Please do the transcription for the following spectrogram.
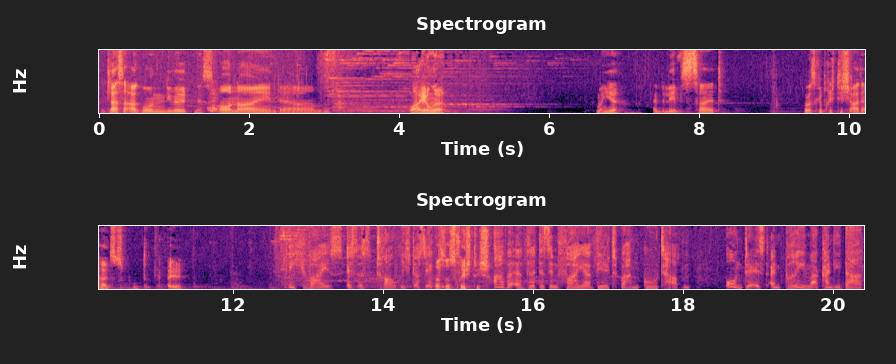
Entlasse Argon in die Wildnis. Oh nein, der Arme. Boah, Junge. Guck mal hier. Eine Lebenszeit. Oh, das gibt richtig Arterhaltungspunkte. Geil. Ich weiß, es ist traurig, dass er Das geht, ist richtig. aber er wird es in freier Wildbahn gut haben. Und er ist ein prima Kandidat,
